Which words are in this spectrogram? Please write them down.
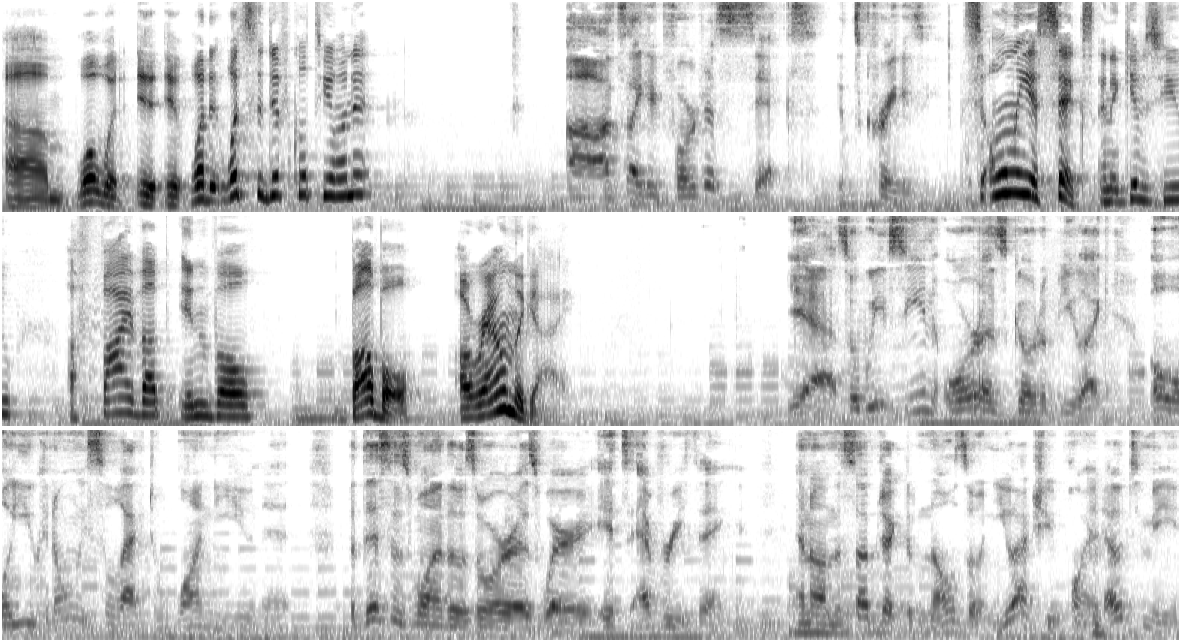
um, what would it, it what what's the difficulty on it Uh, on Psychic Fortress, six. It's crazy. it's only a six and it gives you a five up invul bubble around the guy Yeah, so we've seen auras go to be like, oh, well, you can only select one unit. But this is one of those auras where it's everything. And on the subject of Null Zone, you actually pointed out to me,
